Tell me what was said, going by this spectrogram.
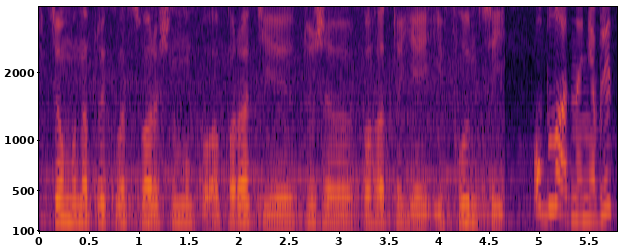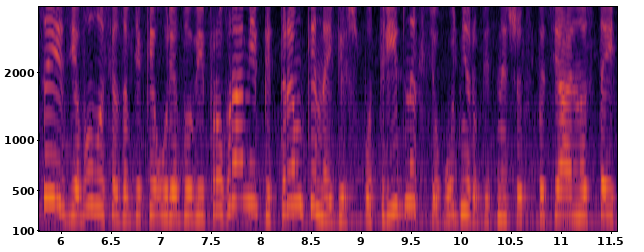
В цьому, наприклад, сварочному апараті дуже багато є і функцій, Обладнання в ліцеї з'явилося завдяки урядовій програмі підтримки найбільш потрібних сьогодні робітничих спеціальностей.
